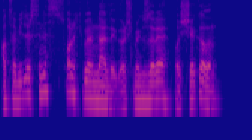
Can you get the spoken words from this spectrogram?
atabilirsiniz. Sonraki bölümlerde görüşmek üzere. Hoşçakalın.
